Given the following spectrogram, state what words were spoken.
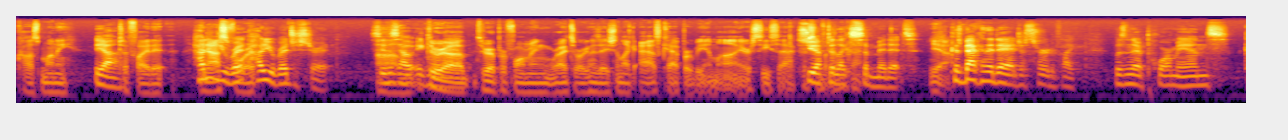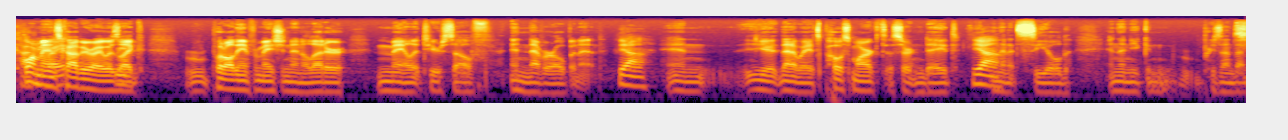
cost money. Yeah. To fight it. How do you re- it. how do you register it? See, this is how Um, ignorant. through a through a performing rights organization like ASCAP or BMI or SESAC. Or So you have to something like submit it. Yeah. Because back in the day, I just heard of like, wasn't there a poor man's Poor man's copyright was like put all the information in a letter, mail it to yourself, and never open it. Yeah. And you, that way it's postmarked a certain date. Yeah. And then it's sealed, and then you can present that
